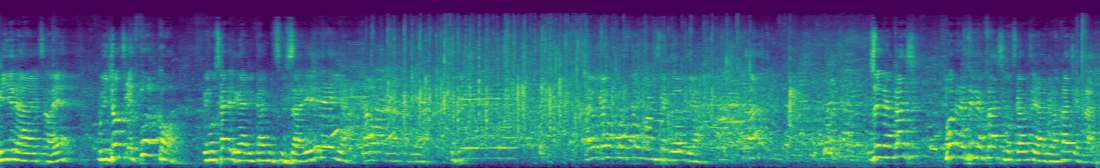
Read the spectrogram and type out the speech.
見てないやつのね We just get phone e mos caras ligaram em casa e me disseram Eia, tá não na cadeira Aí eu quero mostrar uma misericórdia Você é verdade? Bora nesse reflexo, mos caras tirar de reflexo, reflexo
